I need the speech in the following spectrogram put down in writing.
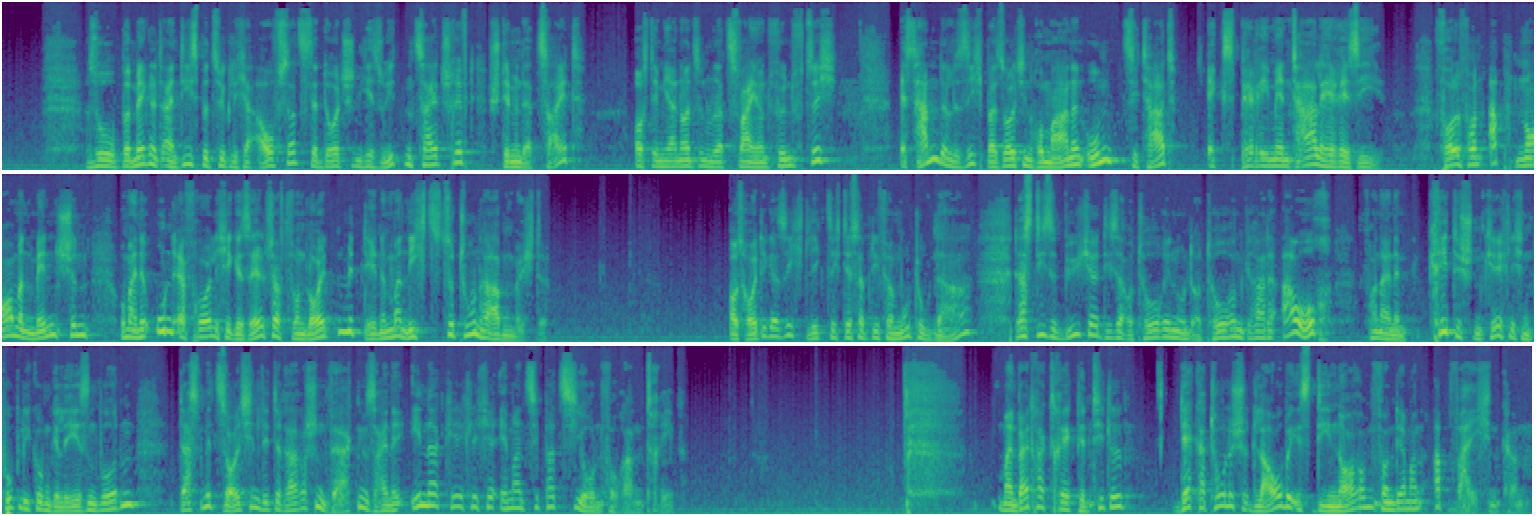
So bemängelt ein diesbezüglicher Aufsatz der deutschen Jesuitenzeitschrift Stimmen der Zeit aus dem Jahr 1952, es handele sich bei solchen Romanen um, Zitat, Experimentalheresie, voll von abnormen Menschen, um eine unerfreuliche Gesellschaft von Leuten, mit denen man nichts zu tun haben möchte. Aus heutiger Sicht legt sich deshalb die Vermutung nahe, dass diese Bücher dieser Autorinnen und Autoren gerade auch von einem kritischen kirchlichen Publikum gelesen wurden, das mit solchen literarischen Werken seine innerkirchliche Emanzipation vorantrieb. Mein Beitrag trägt den Titel Der katholische Glaube ist die Norm, von der man abweichen kann.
